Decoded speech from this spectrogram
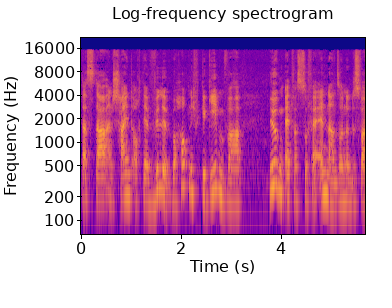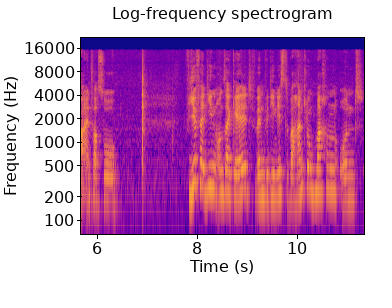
dass da anscheinend auch der Wille überhaupt nicht gegeben war, irgendetwas zu verändern, sondern das war einfach so, wir verdienen unser Geld, wenn wir die nächste Behandlung machen und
